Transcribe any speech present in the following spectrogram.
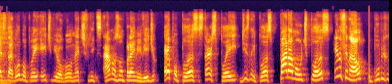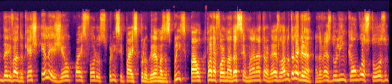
Novidades da Globoplay, HBO Go, Netflix, Amazon Prime Video, Apple Plus, Stars Play, Disney Plus, Paramount Plus. E no final, o público do Derivado Cash elegeu quais foram os principais programas, as principal plataforma da semana, através lá no Telegram, através do linkão gostoso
